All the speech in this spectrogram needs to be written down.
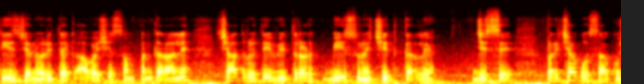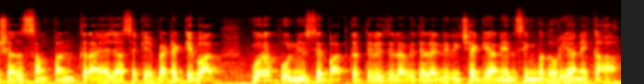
30 जनवरी तक अवश्य संपन्न करा लें, छात्रवृत्ति वितरण भी सुनिश्चित कर लें, जिससे परीक्षा को सकुशल संपन्न कराया जा सके। बैठक के बाद गोरखपुर न्यूज़ से बात करते हुए जिला विद्यालय निरीक्षक ज्ञानेन्द्र सिंह भदौरिया ने कहा।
